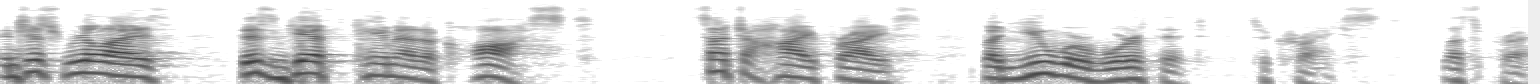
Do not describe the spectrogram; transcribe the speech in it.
and just realize this gift came at a cost, such a high price, but you were worth it to Christ. Let's pray.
